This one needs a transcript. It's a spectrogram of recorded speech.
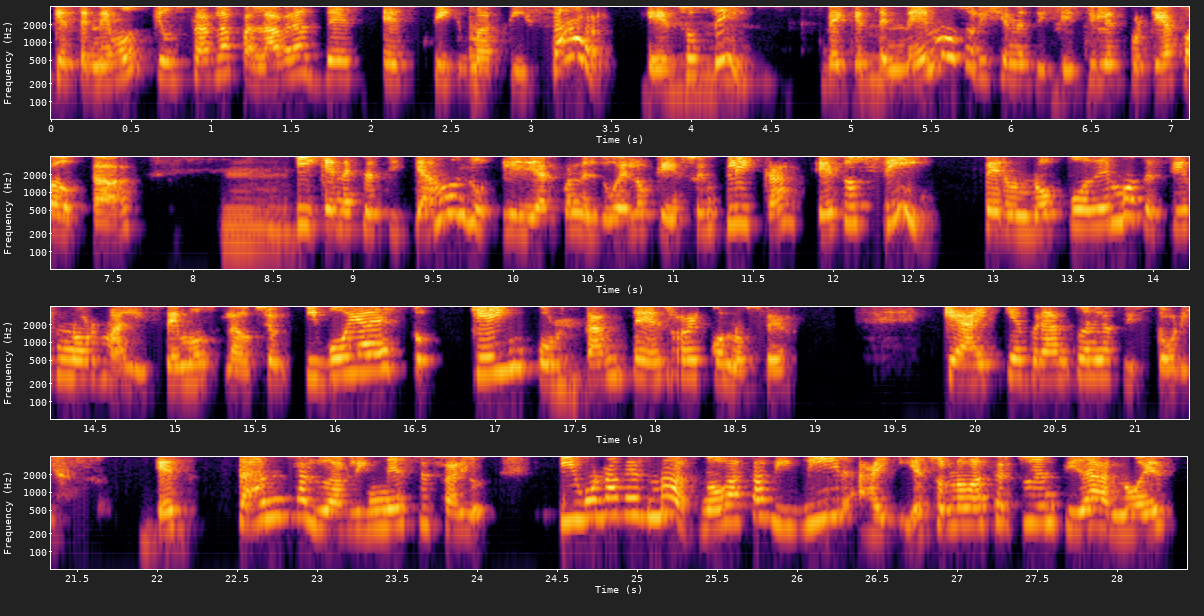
Que tenemos que usar la palabra desestigmatizar, eso sí, de que tenemos orígenes difíciles porque ella fue adoptada y que necesitamos lidiar con el duelo que eso implica, eso sí, pero no podemos decir normalicemos la adopción. Y voy a esto, qué importante es reconocer que hay quebranto en las historias. Es tan saludable y necesario. Y una vez más, no vas a vivir ahí, eso no va a ser tu identidad, no es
